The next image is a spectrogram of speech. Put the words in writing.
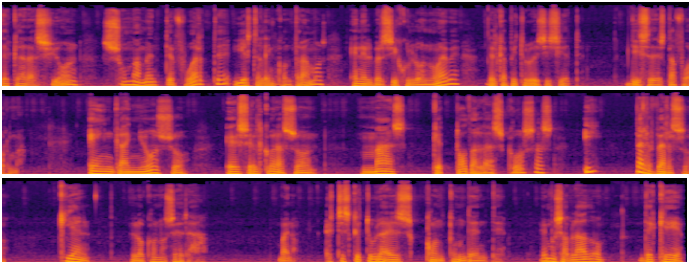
declaración sumamente fuerte y esta la encontramos en el versículo 9 del capítulo 17. Dice de esta forma, engañoso es el corazón más que todas las cosas y perverso. ¿Quién lo conocerá? Bueno, esta escritura es contundente. Hemos hablado de que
